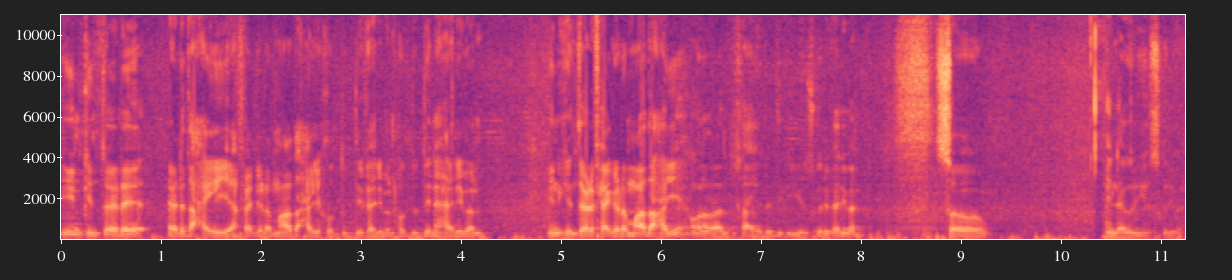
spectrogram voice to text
ইন কিন্তু এডে এডে দাহাই ফ্যাকেট মা দাহাই হদ্দুর দিয়ে ফেরিবেন হদ্দুর দিনে হারিবেন ইন কিন্তু এডে ফ্যাকেট মা দাহাইয়ে ওনারা সাইডে ইউজ করে ফেরিবেন সো করে ইউজ করিবেন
